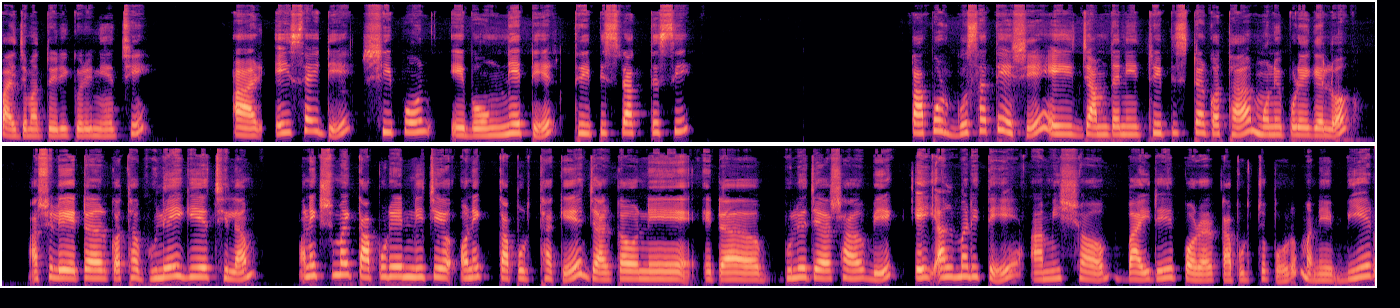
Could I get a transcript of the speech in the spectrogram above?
পায়জামা তৈরি করে নিয়েছি। আর এই সাইডে শিপন এবং নেটের থ্রি পিস রাখতেছি। কাপড় গোছাতে এসে এই জামদানি থ্রি পিসটার কথা মনে পড়ে গেল। আসলে এটার কথা ভুলেই গিয়েছিলাম। অনেক সময় কাপড়ের নিচে অনেক কাপড় থাকে, যার কারণে এটা ভুলে যাওয়া স্বাভাবিক। এই আলমারিতে আমি সব বাইরে পরার কাপড় চোপড় মানে বিয়ের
